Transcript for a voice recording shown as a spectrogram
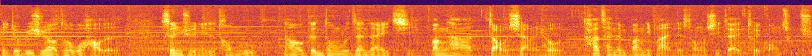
你就必须要透过好的慎选你的通路，然后跟通路站在一起，帮他着想以后，他才能帮你把你的东西再推广出去。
